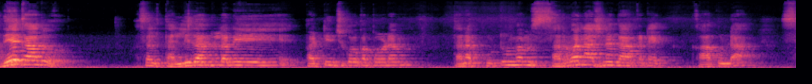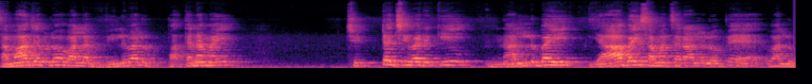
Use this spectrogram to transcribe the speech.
అదే కాదు అసలు తల్లిదండ్రులని పట్టించుకోకపోవడం తన కుటుంబం సర్వనాశనం కాకటే కాకుండా సమాజంలో వాళ్ళ విలువలు పతనమై చిట్ట చివరికి నలభై యాభై సంవత్సరాలలోపే వాళ్ళు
